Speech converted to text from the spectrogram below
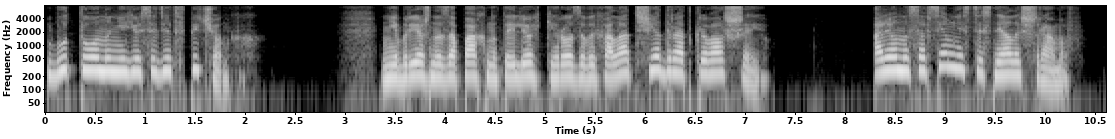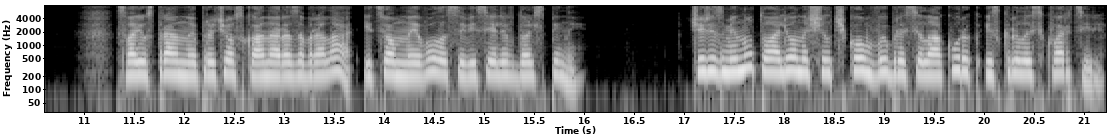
будто он у нее сидит в печёнках. Небрежно запахнутый легкий розовый халат щедро открывал шею. Алена совсем не стеснялась шрамов. Свою странную прическу она разобрала, и темные волосы висели вдоль спины. Через минуту Алена щелчком выбросила окурок и скрылась в квартире.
